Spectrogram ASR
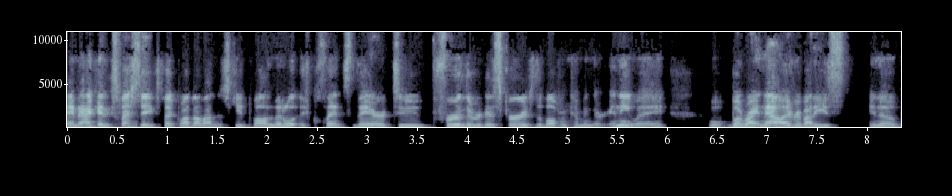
and I can especially expect Bogdanovich to keep the ball in the middle if Clint's there to further discourage the ball from coming there anyway. But right now, everybody's you know,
